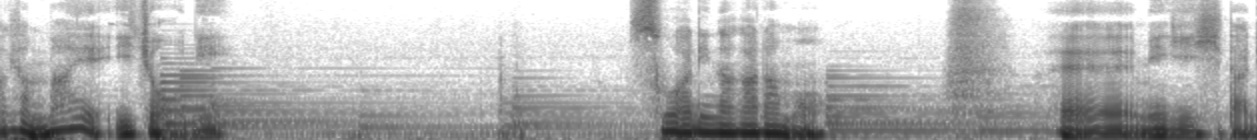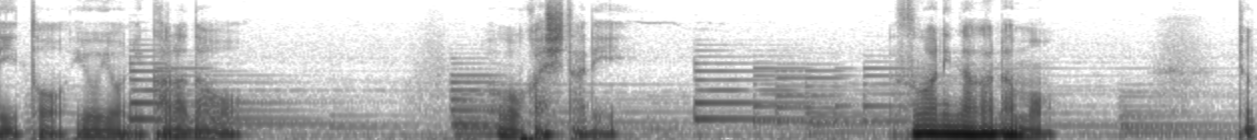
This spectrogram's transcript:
だけど前以上に座りながらも、えー右左というように体を動かしたり座りながらもちょっ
